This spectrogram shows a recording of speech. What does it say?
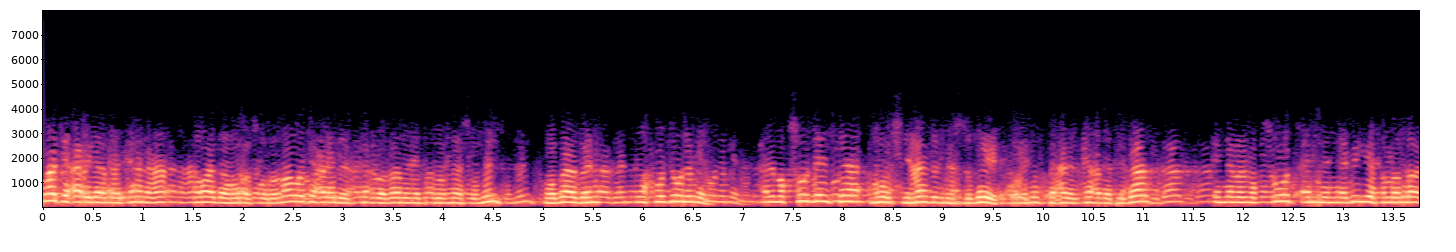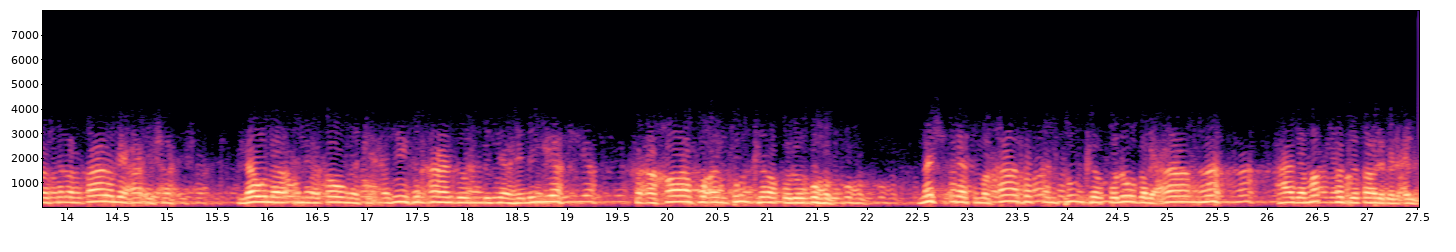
رجع إلى ما كان أراده رسول الله وجعل للكعبة بابا يدخل الناس منه وبابا يخرجون منه. المقصود ليس هو اجتهاد ابن الزبير وأن يفتح للكعبة باب إنما المقصود أن النبي صلى الله عليه وسلم قال لعائشة لولا أن قومك حديث عهد بجاهلية فأخاف أن تنكر قلوبهم. مسألة مخافة أن تنكر قلوب العامة. هذا مقصد لطالب العلم.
